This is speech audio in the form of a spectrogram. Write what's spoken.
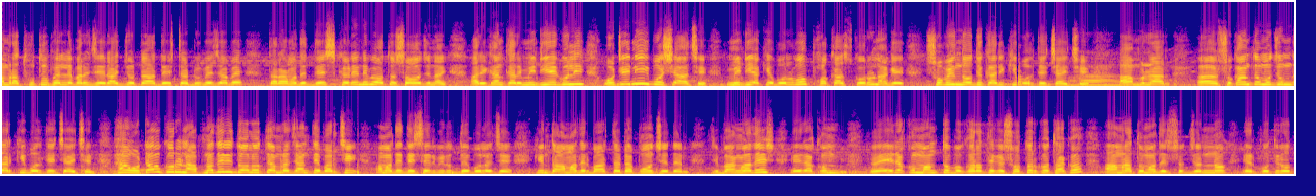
আমরা থুতু ফেললে পারি যে রাজ্যটা দেশটা ডুবে যাবে তারা আমাদের দেশ কেড়ে নেবে অত সহজ নয়। আর এখানকার মিডিয়াগুলি ওটে নিয়েই বসে আছে। মিডিয়াকে বলব ফোকাস করুন। আগে শুভেন্দু অধিকারী কি বলতে চাইছে? আপনার সুকান্ত মজুমদার কি বলতে চাইছেন? হ্যাঁ ওটাও করুন। আপনাদেরই দলতে আমরা জানতে পারছি। আমাদের দেশের বিরুদ্ধে বলেছে। কিন্তু আমাদের বার্তাটা পৌঁছে দেন যে বাংলাদেশ এরকম এরকম মন্তব্য করা থেকে সতর্ক থাকো। আমরা তোমাদের জন্য এর প্রতিরোধ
